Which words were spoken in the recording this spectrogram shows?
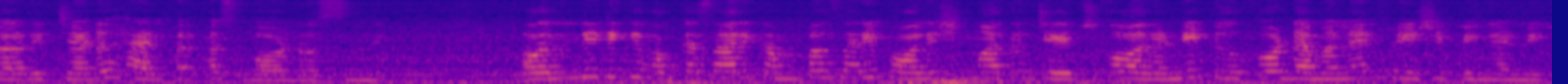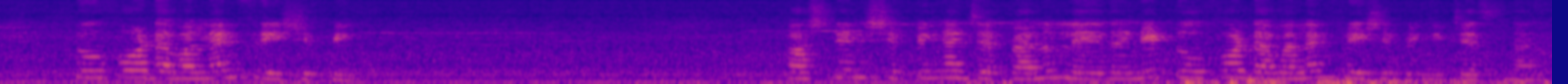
కలర్ ఇచ్చాడు. హ్యాండ్ పర్పస్ బార్డర్ వస్తుంది. అన్నిటికీ ఒక్కసారి కంపల్సరీ పాలిషింగ్ మాత్రం చేర్చుకోవాలండి. Two four double nine free shipping అండి. Two four double nine free shipping. First నేను షిప్పింగ్ అని చెప్పాను లేదండి. Two four double nine free shipping ఇచ్చేస్తున్నాను.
